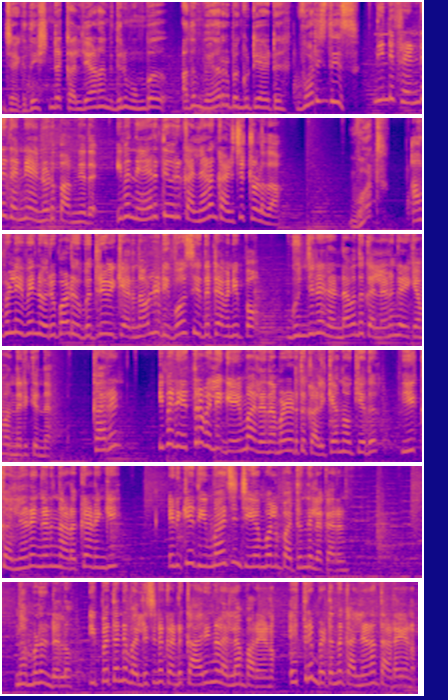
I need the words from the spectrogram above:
ജഗദീഷിന്റെ കല്യാണം ഇതിനു മുമ്പ് അതും വേറൊരു പെൺകുട്ടിയായിട്ട്. വാട്ട് ഇസ് ദിസ് നിന്റെ ഫ്രണ്ട് തന്നെ എന്നോട് പറഞ്ഞത്. ഇവൻ നേരത്തെ ഒരു കല്യാണം കഴിച്ചിട്ടുള്ളതാ. വാട്ട് അവൾ ഇവൻ ഒരുപാട് ഉപദ്രവിക്കായിരുന്നു. അവൾ ഡിവോഴ്സ് ചെയ്തിട്ട് അവനിപ്പോ ഗുഞ്ചിനെ രണ്ടാമത് കല്യാണം കഴിക്കാൻ വന്നിരിക്കുന്നത് കരൺ ഇവൻ എത്ര വലിയ ഗെയിമല്ലേ നമ്മുടെ അടുത്ത് കളിക്കാൻ നോക്കിയത്? ഈ കല്യാണം ഇങ്ങനെ നടക്കുകയാണെങ്കിൽ എനിക്കത് ഇമാജിൻ ചെയ്യാൻ പോലും പറ്റുന്നില്ല കരൺ. നമ്മളുണ്ടല്ലോ. ഇപ്പൊ തന്നെ വല്യച്ഛനെ കണ്ട് കാര്യങ്ങളെല്ലാം പറയണം. എത്രയും പെട്ടെന്ന് കല്യാണം തടയണം.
